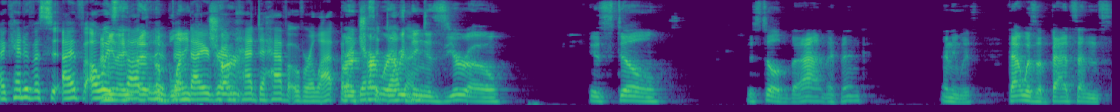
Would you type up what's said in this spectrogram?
I kind of assu- I've always mean, a- thought a- that a the Venn blank diagram chart- had to have overlap, but or I a guess chart it where doesn't. everything is zero is still is still that i think anyways that was a bad sentence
